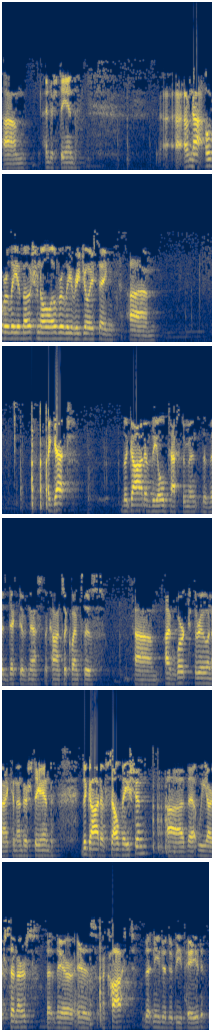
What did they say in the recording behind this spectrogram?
Um, understand. Uh, I'm not overly emotional, overly rejoicing. Um, I get the God of the Old Testament, the vindictiveness, the consequences. Um, I've worked through and I can understand the God of salvation, uh, that we are sinners, that there is a cost that needed to be paid.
